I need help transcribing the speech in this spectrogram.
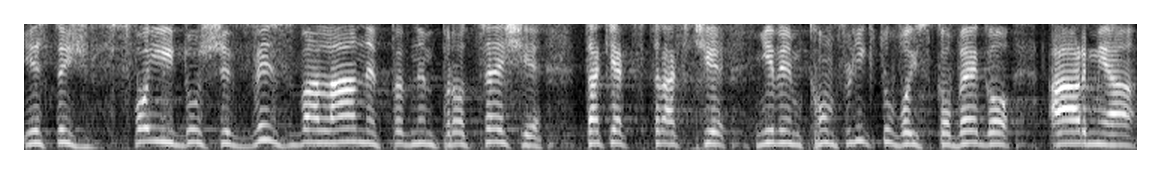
Jesteś w swojej duszy wyzwalany w pewnym procesie, tak jak w trakcie, nie wiem, konfliktu wojskowego armia,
